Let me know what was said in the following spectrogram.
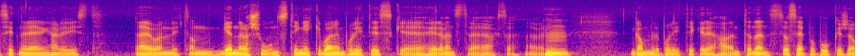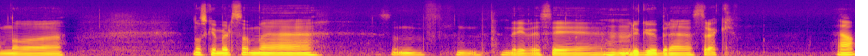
sittende regjering, har de vist. Det er jo en litt sånn generasjonsting, ikke bare en politisk uh, høyre-venstre-akse. Det er vel Mm. Gamle politikere har en tendens til å se på poker som noe, noe skummelt som, som drives i Mhm. lugubre strøk. Ja.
